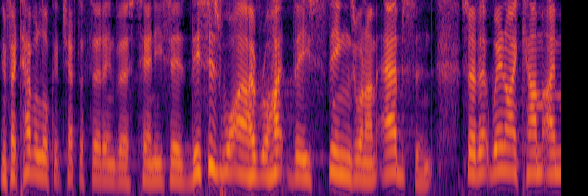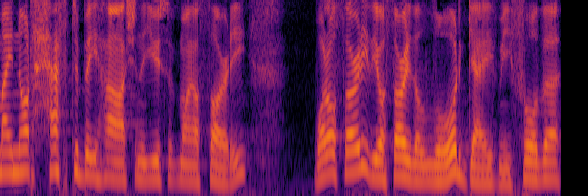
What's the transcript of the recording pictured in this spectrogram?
In fact, have a look at chapter 13, verse 10. He says, This is why I write these things when I'm absent, so that when I come, I may not have to be harsh in the use of my authority. What authority? The authority the Lord gave me for the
